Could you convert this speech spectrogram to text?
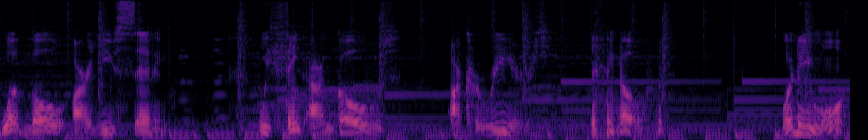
What goal are you setting? We think our goals are careers. no. What do you want?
